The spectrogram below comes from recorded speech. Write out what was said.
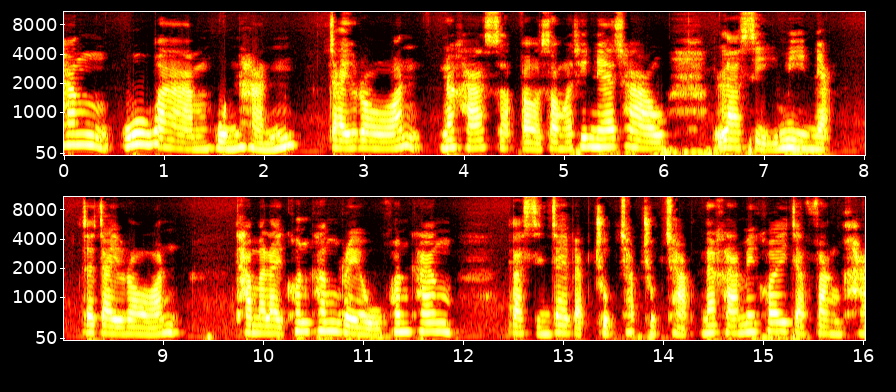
ข้างวู่วาม หุนหัน ใจร้อนนะคะสองอาทิตย์นี้ชาวราศีมีนเนี่ยจะใจร้อนทำอะไรค่อนข้างเร็วค่อนข้าง ตัดสินใจแบบฉุบฉับฉุบฉับนะคะ ไม่ค่อยจะฟังใคร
